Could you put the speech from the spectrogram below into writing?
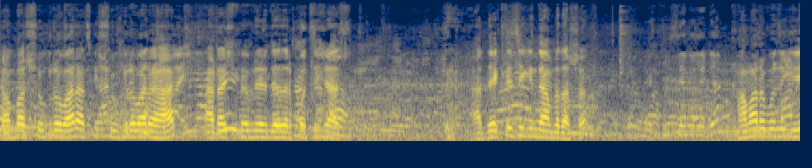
সোমবার শুক্রবার, আজকে শুক্রবারের হাট, আঠাশ ফেব্রুয়ারি দু হাজার পঁচিশে আছে আর দেখতেছি কিন্তু আমরা দর্শক আমার উপযোগী।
